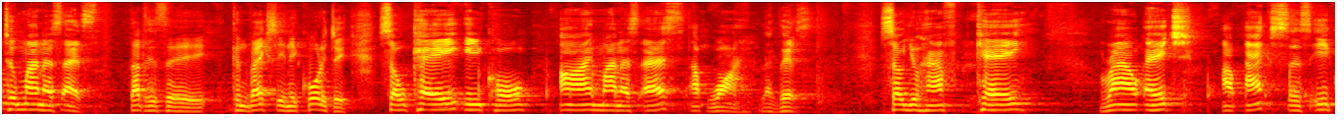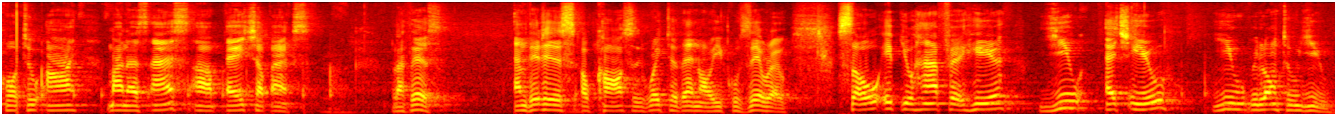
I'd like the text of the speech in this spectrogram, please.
to minus S. That is a convex inequality. So K equal I minus S of Y like this. So you have K round H of X is equal to I minus S of H of X like this. And this is, of course, greater than or equal zero. So if you have uh, here U, H U, U belong to U.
